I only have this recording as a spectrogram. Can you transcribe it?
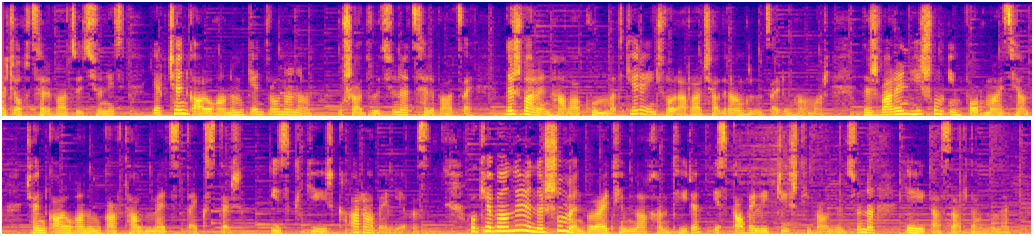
աճող ցրվածությունից, երբ չեն կարողանում կենտրոնանալ, ուշադրությունը ցրված է, դժվար են հավաքում մտքերը ինչ որ առաջադրանք լուծելու համար, դժվար են հիշում ինֆորմացիան, չեն կարողանում կարդալ մեծ տեքստեր, իսկ գիրք առավել եւս։ Հոգեբանները նշում են, որ այդ հիմնախնդիրը, իսկ ավելի ճիշտ հիվանդությունը երիտասարդանում է։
